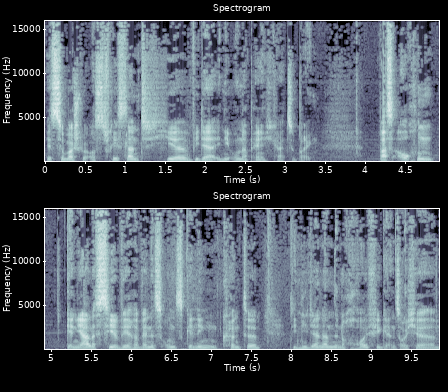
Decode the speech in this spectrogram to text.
ist zum Beispiel Ostfriesland hier wieder in die Unabhängigkeit zu bringen. Was auch ein geniales Ziel wäre, wenn es uns gelingen könnte, die Niederlande noch häufiger in solche,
